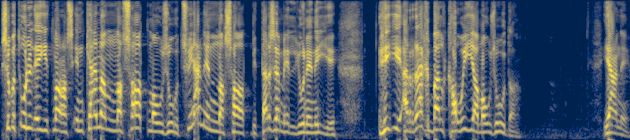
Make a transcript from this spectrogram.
شو بتقول الآية 12 إن كان النشاط موجود. شو يعني النشاط بالترجمة اليونانية؟ هي الرغبة القوية موجودة. يعني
